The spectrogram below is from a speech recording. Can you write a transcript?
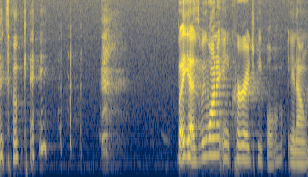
it's okay. But yes, we want to encourage people, you know.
